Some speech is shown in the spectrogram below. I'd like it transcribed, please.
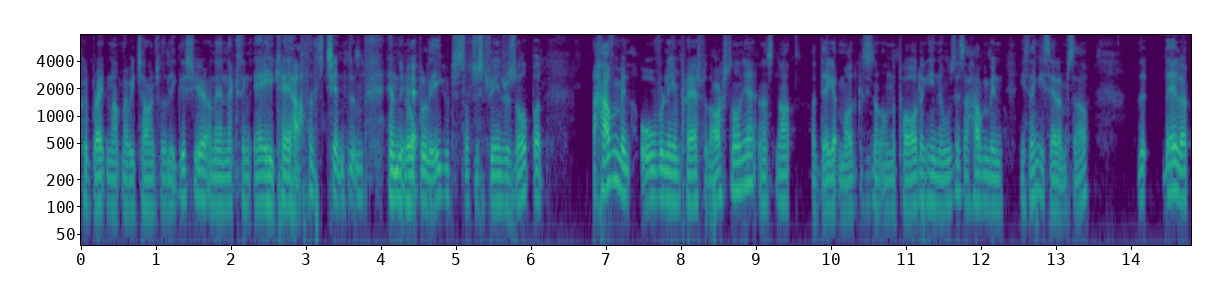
could Brighton not maybe challenge for the league this year? And then next thing, AEK Athens chinned them in the yeah. Europa League, which is such a strange result. But I haven't been overly impressed with Arsenal yet, and it's not a dig at Mud because he's not on the pod and he knows this. I haven't been. You think he said it himself. They look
